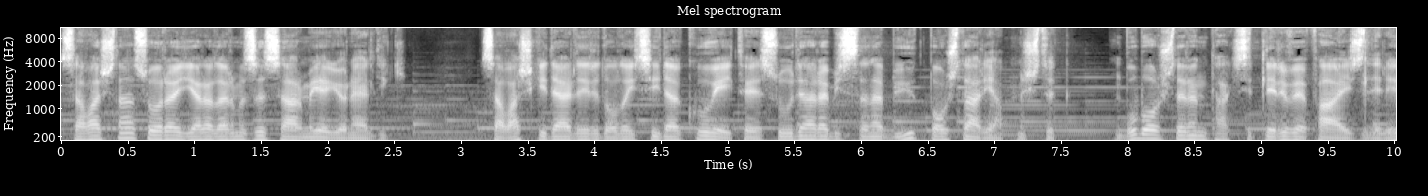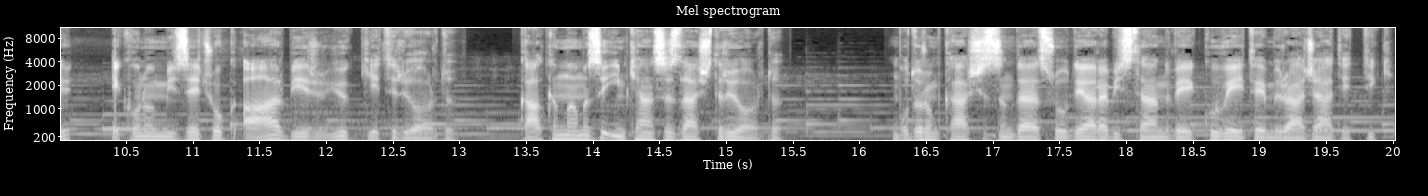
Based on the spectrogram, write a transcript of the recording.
Savaştan sonra yaralarımızı sarmaya yöneldik. Savaş giderleri dolayısıyla Kuveyt'e, Suudi Arabistan'a büyük borçlar yapmıştık. Bu borçların taksitleri ve faizleri ekonomimize çok ağır bir yük getiriyordu kalkınmamızı imkansızlaştırıyordu. Bu durum karşısında Suudi Arabistan ve Kuveyt'e müracaat ettik.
